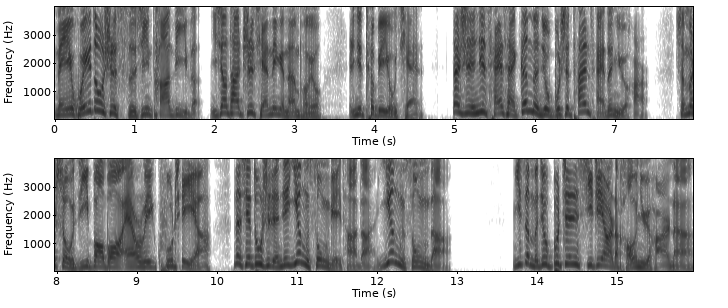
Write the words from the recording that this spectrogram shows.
哪回都是死心塌地的。你像她之前那个男朋友，人家特别有钱，但是人家彩彩根本就不是贪财的女孩，什么手机、包包、LV、GUCCI 呀，那些都是人家硬送给她的，硬送的。你怎么就不珍惜这样的好女孩呢？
